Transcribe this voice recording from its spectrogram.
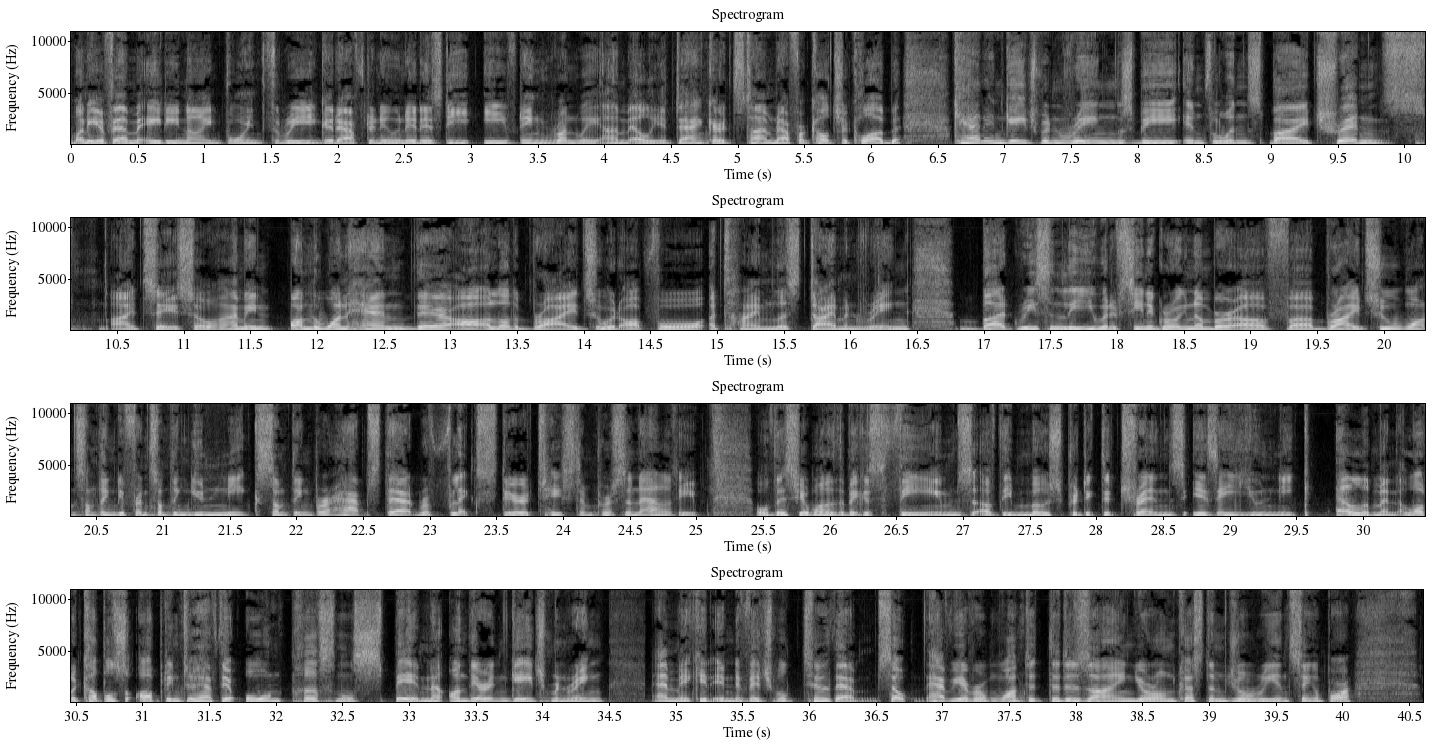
Money FM 89.3. Good afternoon. It is the evening runway. I'm Elliot Danker. It's time now for Culture Club. Can engagement rings be influenced by trends? I'd say so. I mean, on the one hand, there are a lot of brides who would opt for a timeless diamond ring. But recently, you would have seen a growing number of uh, brides who want something different, something unique, something perhaps that reflects their taste and personality. Well, this year, one of the biggest themes of the most predicted trends is a unique element. A lot of couples opting to have their own personal spin on their engagement ring and make it individual to them. So, have you ever wanted to design your own custom jewelry in Singapore?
